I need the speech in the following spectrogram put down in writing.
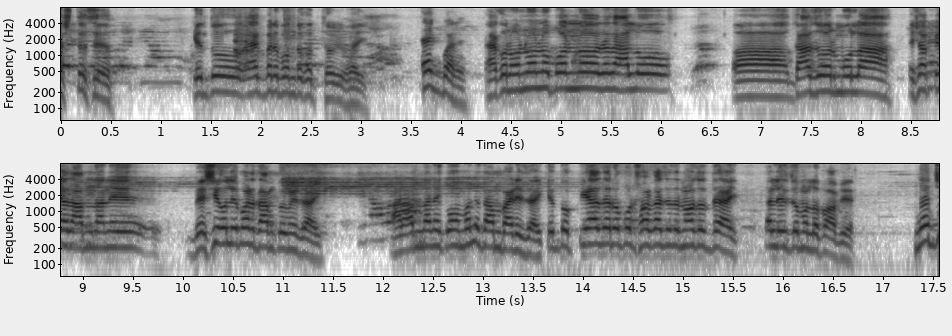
আসতেছে। কিন্তু একবারে বন্ধ করতে হবে ভাই। একবারে? এখন অন্য অন্য পণ্য আলু গাজর মূলা এসব পেঁয়াজ আমদানি বেশি হলে পরে দাম কমে যায়। আর আমদানি কম হলে দাম বাড়ে যায়। কিন্তু পেঁয়াজের উপর সরকার যদি নজর দেয় তাহলে ন্যায্য মূল্য পাবে। ন্যায্য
